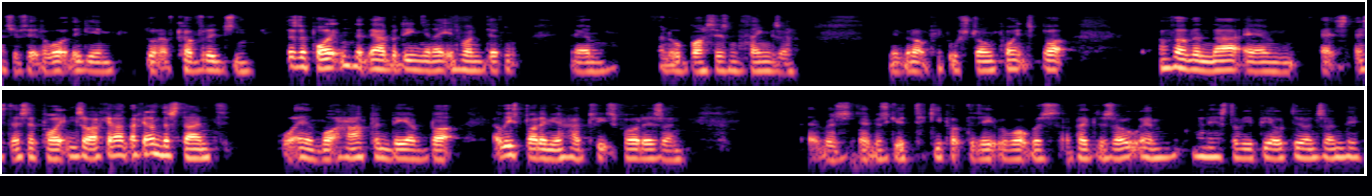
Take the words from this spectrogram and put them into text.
as you've said, a lot of the game don't have coverage. And disappointing that the Aberdeen United one didn't. Um, I know buses and things are maybe not people's strong points, but other than that, um, it's, it's disappointing. So I can I can understand what um, what happened there, but at least Boroughmuir had tweets for us, and it was it was good to keep up to date with what was a big result um, in SWPL two on Sunday.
